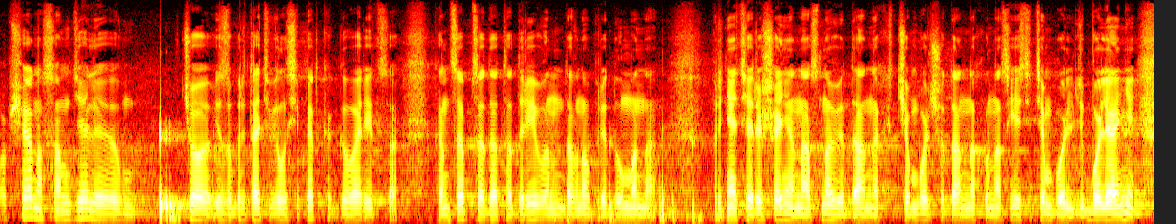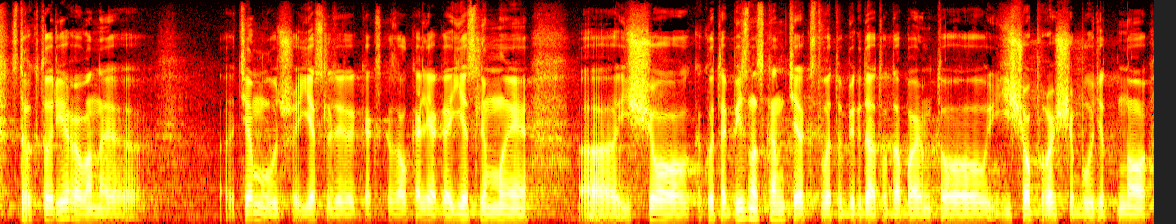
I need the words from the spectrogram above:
Вообще, на самом деле, что изобретать велосипед, как говорится. Концепция data-driven давно придумана. Принятие решения на основе данных. Чем больше данных у нас есть, тем более, более они структурированы, тем лучше. Если, как сказал коллега, если мы э, еще какой-то бизнес-контекст в эту бигдату добавим, то еще проще будет. Но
